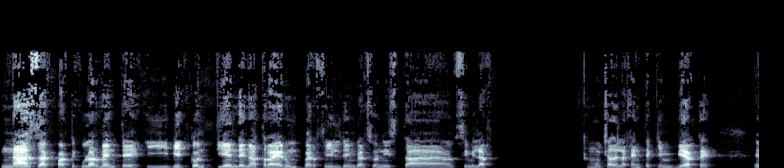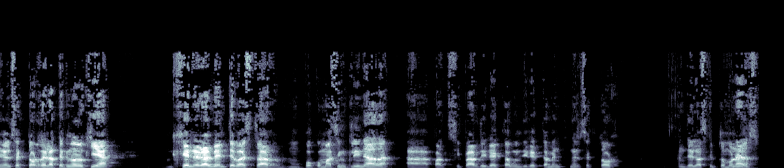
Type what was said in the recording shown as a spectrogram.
Nasdaq particularmente y Bitcoin tienden a traer un perfil de inversionista similar. Mucha de la gente que invierte en el sector de la tecnología generalmente va a estar un poco más inclinada a participar directa o indirectamente en el sector de las criptomonedas.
